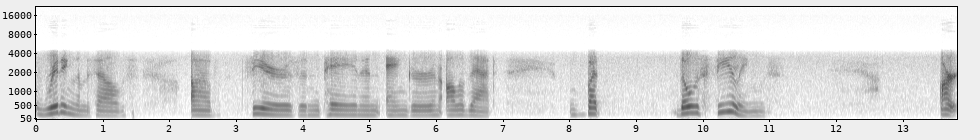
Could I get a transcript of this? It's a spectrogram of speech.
ridding themselves of fears and pain and anger and all of that. But those feelings are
